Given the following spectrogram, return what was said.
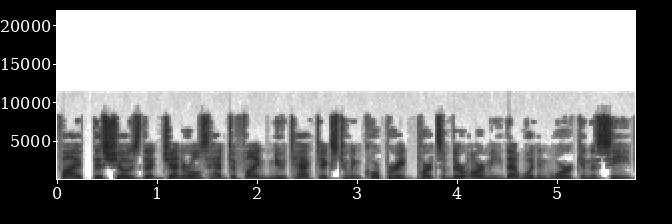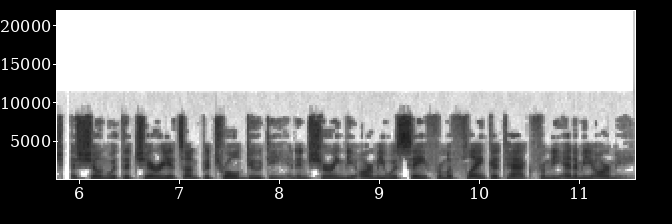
5. This shows that generals had to find new tactics to incorporate parts of their army that wouldn't work in the siege, as shown with the chariots on patrol duty and ensuring the army was safe from a flank attack from the enemy army.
